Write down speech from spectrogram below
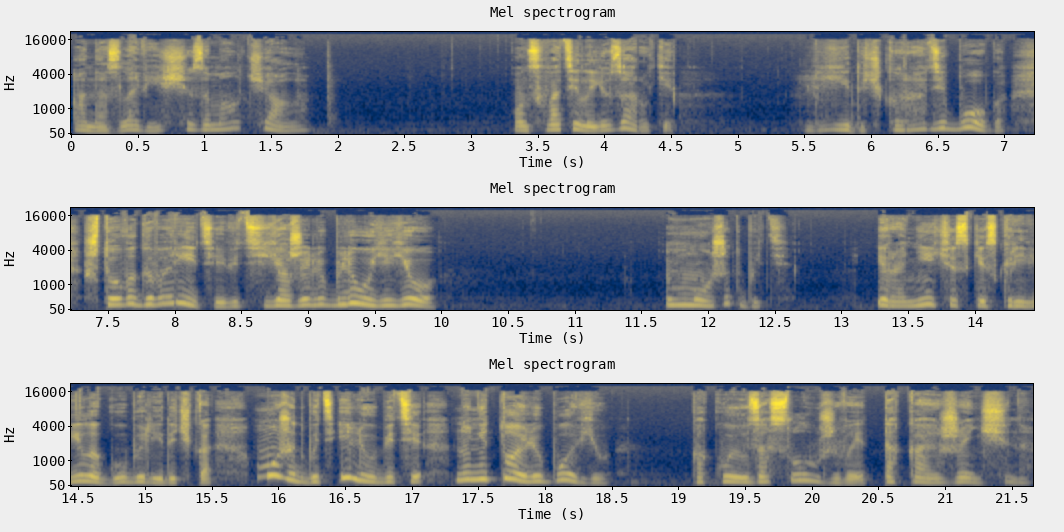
Она зловеще замолчала. Он схватил ее за руки. «Лидочка, ради бога, что вы говорите? Ведь я же люблю ее!» Может быть. Иронически скривила губы Лидочка. Может быть, и любите, но не той любовью, какую заслуживает такая женщина.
